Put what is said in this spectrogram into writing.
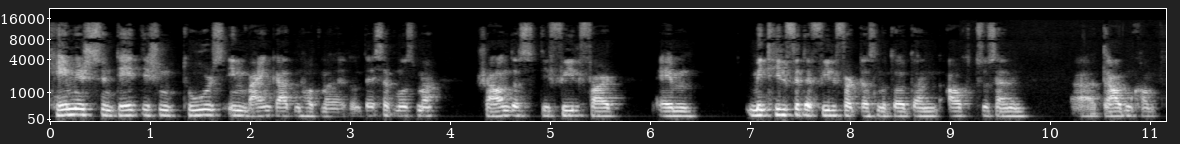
chemisch-synthetischen Tools im Weingarten hat man nicht. Und deshalb muss man schauen, dass die Vielfalt eben mit Hilfe der Vielfalt, dass man da dann auch zu seinen äh, Trauben kommt.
